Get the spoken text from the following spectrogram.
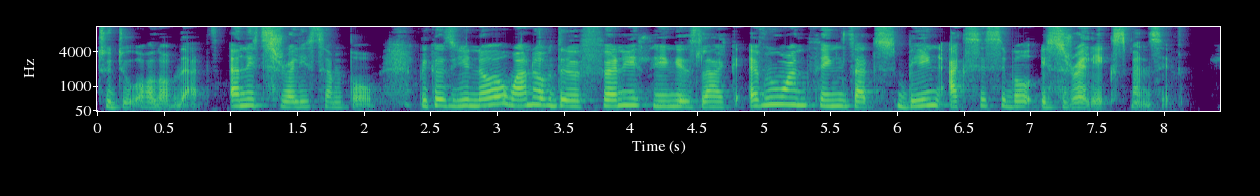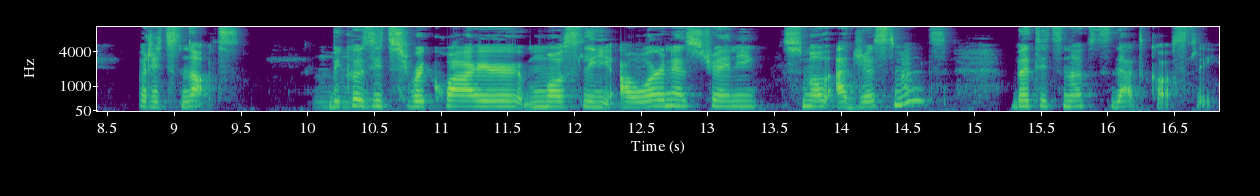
to do all of that and it's really simple because you know one of the funny thing is like everyone thinks that being accessible is really expensive but it's not mm-hmm. because it's require mostly awareness training small adjustments but it's not that costly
